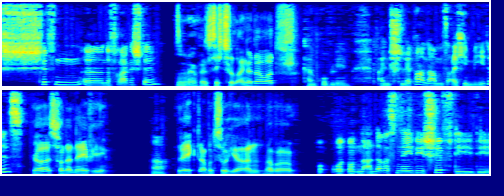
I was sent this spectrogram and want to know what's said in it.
Schiffen äh, eine Frage stellen? Ja, Wenn es nicht zu lange dauert. Kein Problem. Ein Schlepper namens Archimedes? Ja, ist von der Navy. Ah. Legt ab und zu hier an, aber Und, und ein anderes Navy-Schiff, die, die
